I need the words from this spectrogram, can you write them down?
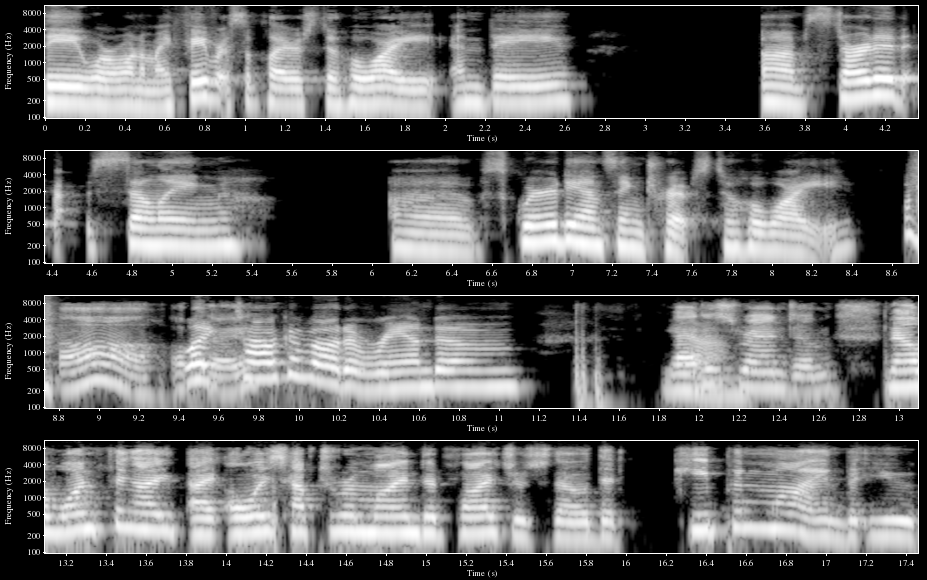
they were one of my favorite suppliers to Hawaii. And they um, started selling uh, square dancing trips to Hawaii. Ah, okay. like talk about a random. Yeah. That is random. Now, one thing I, I always have to remind advisors though that keep in mind that you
